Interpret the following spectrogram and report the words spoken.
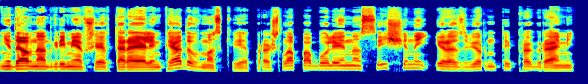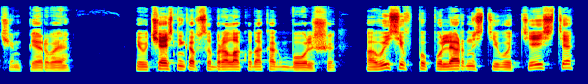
Недавно отгремевшая вторая Олимпиада в Москве прошла по более насыщенной и развернутой программе, чем первая. И участников собрала куда как больше, повысив популярность его тестя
